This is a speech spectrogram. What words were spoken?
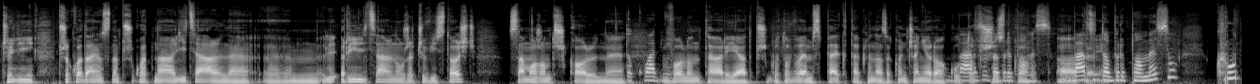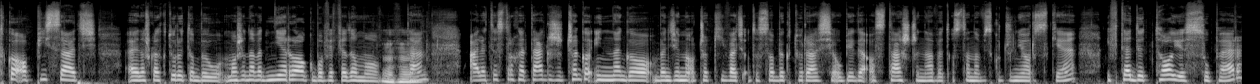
Czyli przekładając na przykład na licealne, um, li- licealną rzeczywistość, samorząd szkolny, Dokładnie. wolontariat, przygotowywałem spektakl na zakończenie roku. Bardzo to wszystko. dobry pomysł. A, Bardzo dobry pomysł. Krótko opisać, e, na przykład, który to był, może nawet nie rok, bo wi- wiadomo, Mhm. ten, ale to jest trochę tak, że czego innego będziemy oczekiwać od osoby, która się ubiega o staż, czy nawet o stanowisko juniorskie i wtedy to jest super,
